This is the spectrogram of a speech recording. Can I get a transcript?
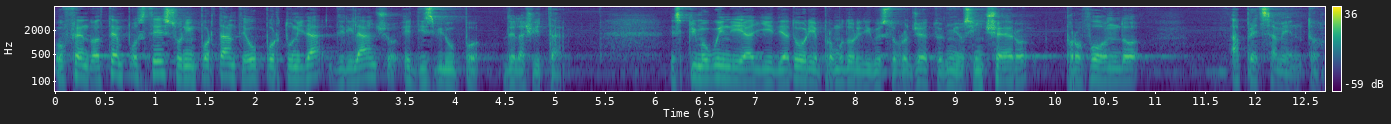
offrendo al tempo stesso un'importante opportunità di rilancio e di sviluppo della città. Esprimo quindi agli ideatori e promotori di questo progetto il mio sincero, profondo apprezzamento,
